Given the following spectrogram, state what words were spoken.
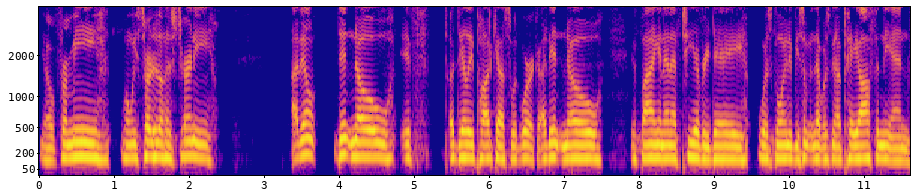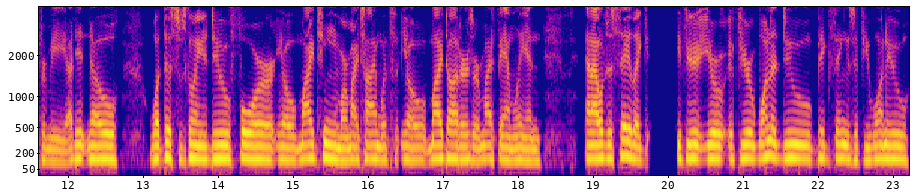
You know, for me, when we started on this journey, I don't didn't know if a daily podcast would work. I didn't know if buying an NFT every day was going to be something that was going to pay off in the end for me. I didn't know what this was going to do for, you know, my team or my time with, you know, my daughters or my family. And, and I will just say like, if you're, you're, if you want to do big things, if you want to,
